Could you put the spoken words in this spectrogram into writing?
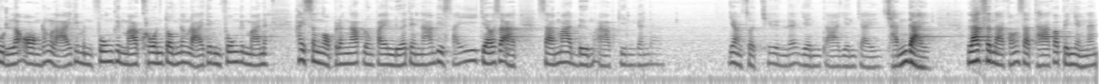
ฝุ่นละอองทั้งหลายที่มันฟุ้งขึ้นมาโครนตมทั้งหลายที่มันฟุ้งขึ้นมาเนี่ยให้สงบระงับลงไปเหลือแต่น้ำที่ใสแจ๋วสะอาดสามารถดื่มอาบกินกันได้ อย่างสดชื่นและเย็นตาเย็นใจฉันใด ลักษณะของศรัทธาก็เป็นอย่างนั้น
